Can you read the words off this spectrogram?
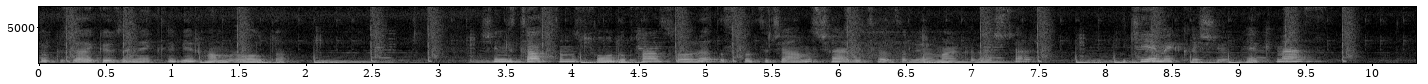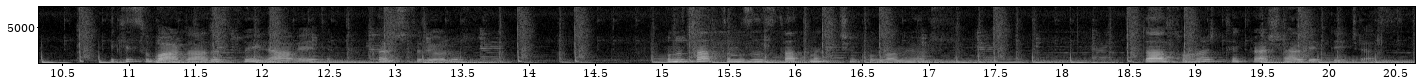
Çok güzel gözenekli bir hamur oldu. Şimdi tatlımız soğuduktan sonra ıslatacağımız şerbeti hazırlıyorum arkadaşlar. 2 yemek kaşığı pekmez, 2 su bardağı da su ilave edip karıştırıyoruz. Bunu tatlımızı ıslatmak için kullanıyoruz. Daha sonra tekrar şerbetleyeceğiz.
